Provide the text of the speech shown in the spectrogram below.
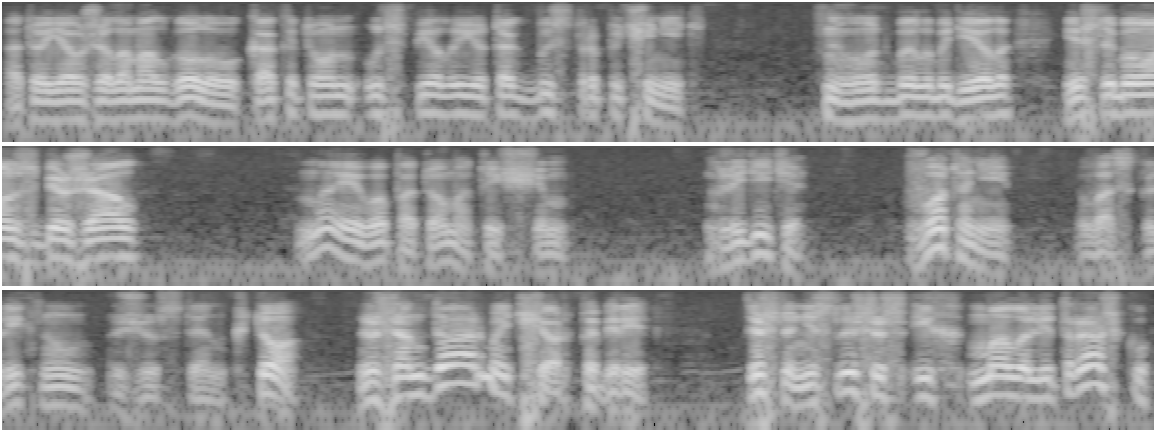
а то я уже ломал голову, как это он успел ее так быстро починить. Ну вот было бы дело, если бы он сбежал. Мы его потом отыщем. Глядите, вот они, воскликнул Жюстен. Кто? Жандармы, черт побери! Ты что, не слышишь их малолитражку,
